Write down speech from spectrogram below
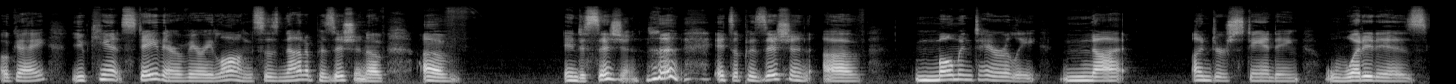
Okay? You can't stay there very long. This is not a position of, of indecision, it's a position of momentarily not understanding what it is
